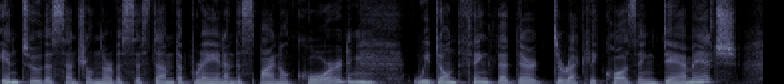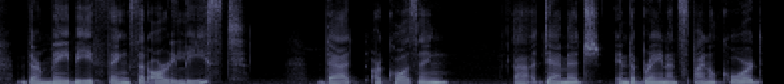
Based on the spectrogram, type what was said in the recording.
into the central nervous system, the brain, and the spinal cord. Mm. We don't think that they're directly causing damage. There may be things that are released that are causing uh, damage in the brain and spinal cord.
